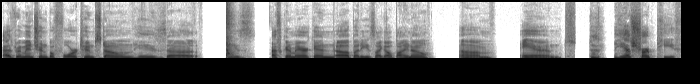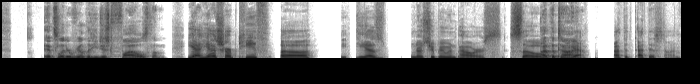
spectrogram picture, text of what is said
as we mentioned before, Tombstone, he's uh, he's African American, uh, but he's like albino, um, and he has sharp teeth. It's later revealed that he just files them. Yeah, he has sharp teeth. Uh, he, he has no superhuman powers. So at the time. yeah, at the at this time.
